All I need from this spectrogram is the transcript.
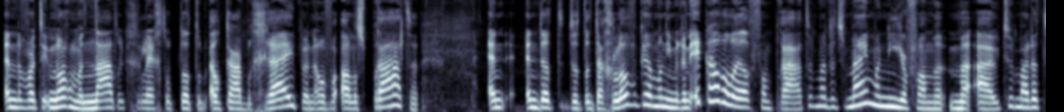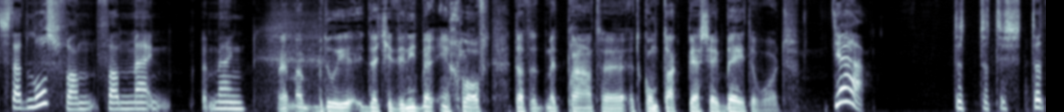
en er wordt enorme nadruk gelegd op dat elkaar begrijpen... en over alles praten. En, en dat, dat, daar geloof ik helemaal niet meer in. Ik hou wel heel erg van praten, maar dat is mijn manier van me, me uiten. Maar dat staat los van, van mijn mijn... Maar bedoel je dat je er niet in gelooft dat het met praten het contact per se beter wordt? Ja, dat, dat is... Dat,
